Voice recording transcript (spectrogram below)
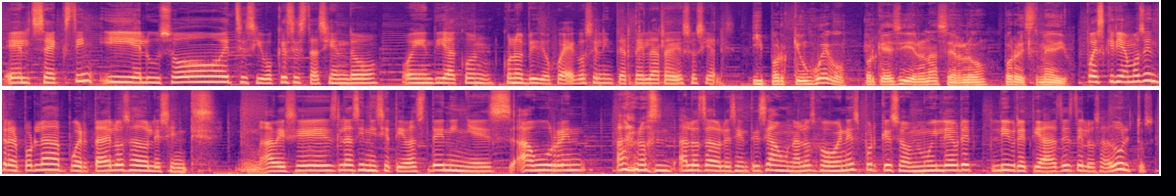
el sexting y el uso excesivo que se está haciendo hoy en día con, con los videojuegos, el Internet las redes sociales. ¿Y por qué un juego? ¿Por qué decidieron hacerlo por este medio? Pues queríamos entrar por la puerta de los adolescentes. A veces las iniciativas de niñez aburren a los, a los adolescentes y aún a los jóvenes porque son muy libre- libreteadas desde los adultos.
